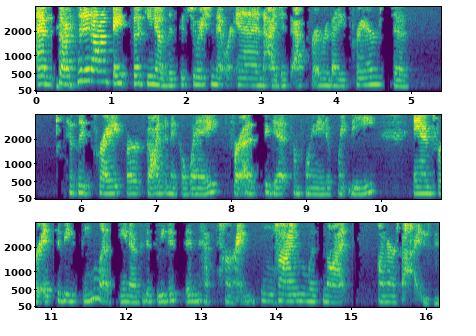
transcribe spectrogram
um, so I put it out on Facebook. You know, the situation that we're in. I just ask for everybody's prayers to to please pray for God to make a way for us to get from point A to point B and for it to be seamless, you know, because we just didn't have time. Mm-hmm. Time was not on our side. Mm-hmm.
